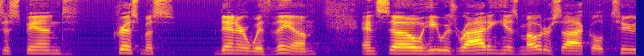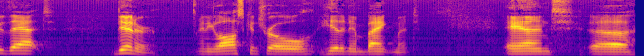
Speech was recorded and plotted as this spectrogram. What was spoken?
to spend Christmas dinner with them. And so he was riding his motorcycle to that dinner, and he lost control, hit an embankment. And uh,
